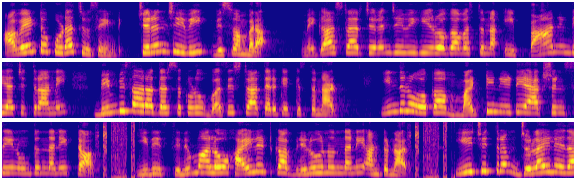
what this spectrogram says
అవేంటో కూడా చూసేయండి. చిరంజీవి విశ్వంబర మెగాస్టార్ చిరంజీవి హీరోగా వస్తున్న ఈ పాన్ ఇండియా చిత్రాన్ని బింబిసార దర్శకుడు వశిష్ఠ తెరకెక్కిస్తున్నాడు. ఇందులో ఒక మట్టి నీటి యాక్షన్ సీన్ ఉంటుందని టాక్. ఇది సినిమాలో హైలైట్గా నిలువనుందని అంటున్నారు. ఈ చిత్రం జులై లేదా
